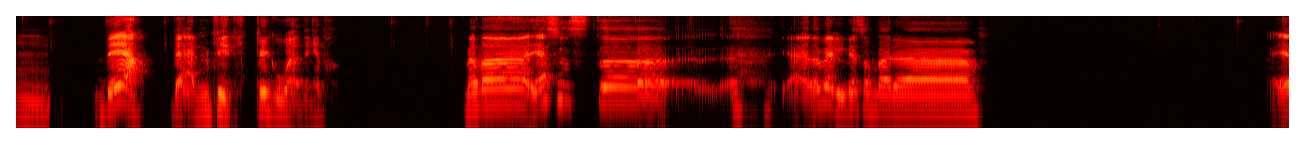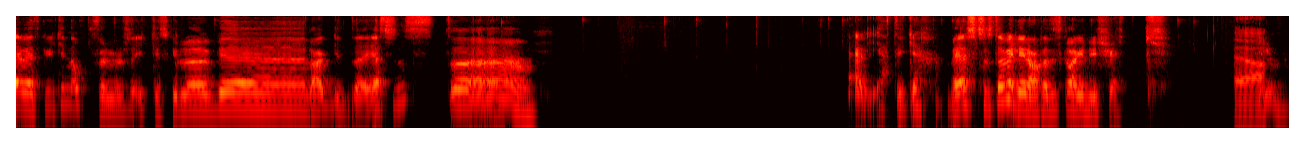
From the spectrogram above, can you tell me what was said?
Mm. det, det er den virkelig gode endingen. Men uh, jeg syns det Jeg er veldig sånn der uh, Jeg vet ikke hvilken oppfølger som ikke skulle bli lagd. Jeg syns det Jeg vet ikke. Men jeg syns det er veldig rart at de skal lage en ny Shrek-film. Ja.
